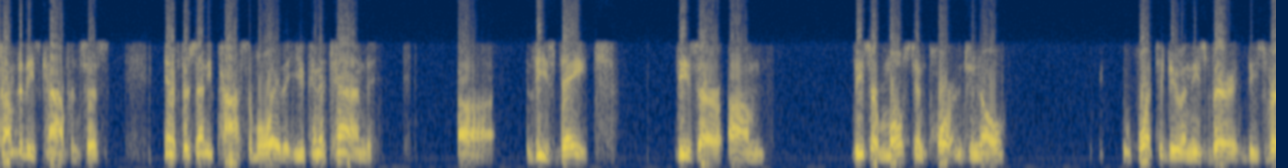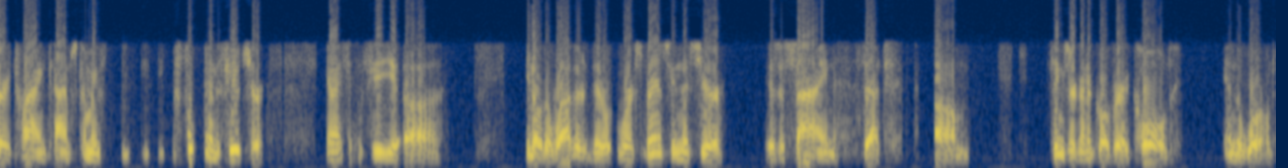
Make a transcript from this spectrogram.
come to these conferences. And if there's any possible way that you can attend uh, these dates, these are um, these are most important to know what to do in these very these very trying times coming in the future. And I think the uh, you know the weather that we're experiencing this year is a sign that um, things are going to go very cold in the world.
